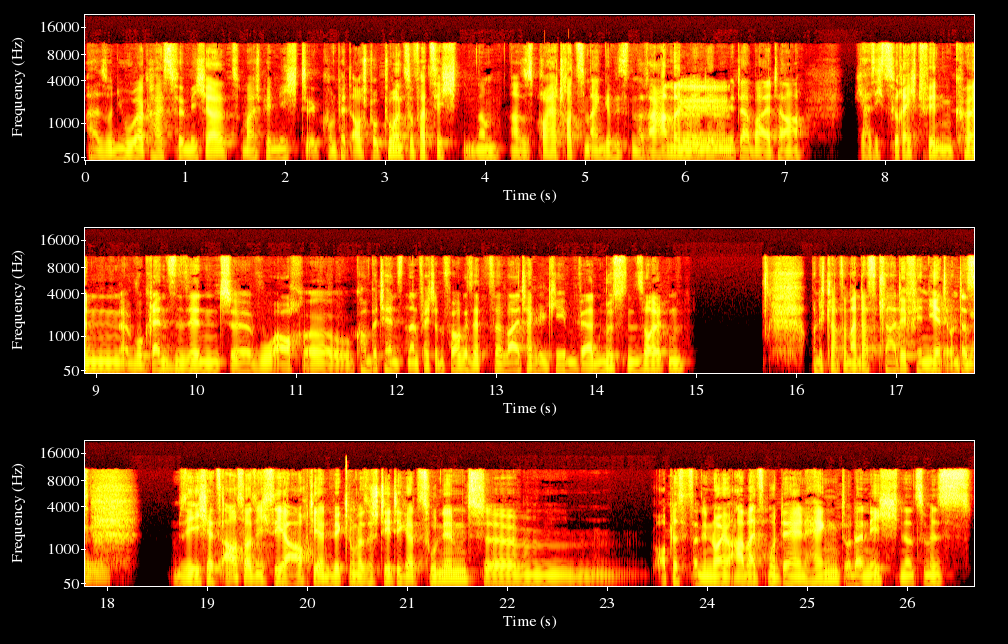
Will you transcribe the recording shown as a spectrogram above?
Also New Work heißt für mich ja zum Beispiel nicht äh, komplett auf Strukturen zu verzichten. Ne? Also es braucht ja trotzdem einen gewissen Rahmen, in dem mhm. Mitarbeiter ja, sich zurechtfinden können, äh, wo Grenzen sind, äh, wo auch äh, Kompetenzen dann vielleicht an Vorgesetzte weitergegeben werden müssen, sollten. Und ich glaube, wenn man das klar definiert und das mhm. sehe ich jetzt auch so. Also ich sehe ja auch die Entwicklung, dass es stetiger zunimmt. Ähm, ob das jetzt an den neuen Arbeitsmodellen hängt oder nicht, ne, zumindest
